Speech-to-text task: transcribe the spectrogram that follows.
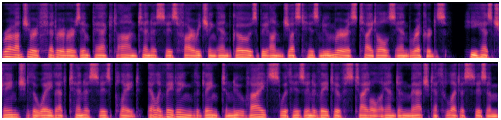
Roger Federer's impact on tennis is far reaching and goes beyond just his numerous titles and records. He has changed the way that tennis is played, elevating the game to new heights with his innovative style and unmatched athleticism.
